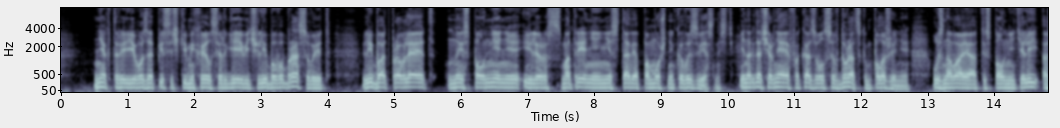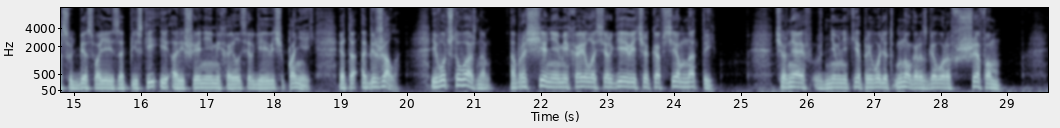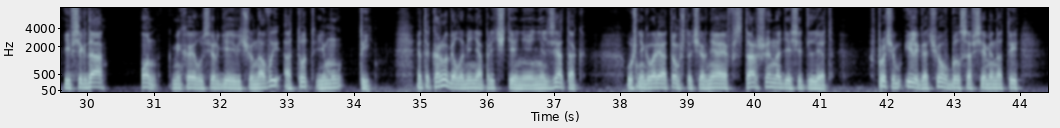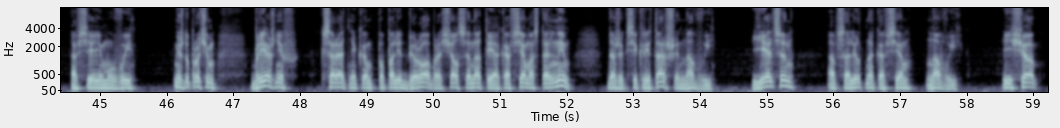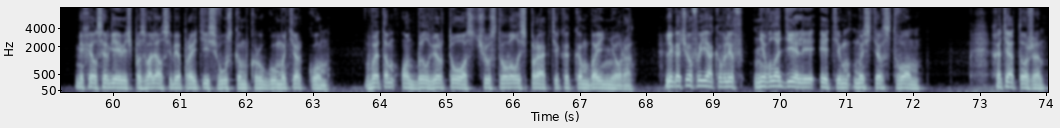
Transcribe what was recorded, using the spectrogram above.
некоторые его записочки Михаил Сергеевич либо выбрасывает, либо отправляет на исполнение или рассмотрение, не ставя помощника в известность. Иногда Черняев оказывался в дурацком положении, узнавая от исполнителей о судьбе своей записки и о решении Михаила Сергеевича по ней. Это обижало. И вот что важно, обращение Михаила Сергеевича ко всем на «ты». Черняев в дневнике приводит много разговоров с шефом, и всегда он к Михаилу Сергеевичу на «вы», а тот ему «ты». Это коробило меня при чтении, нельзя так. Уж не говоря о том, что Черняев старше на 10 лет. Впрочем, и Легачев был со всеми на «ты», а все ему «вы». Между прочим, Брежнев к соратникам по политбюро обращался на «ты», а ко всем остальным, даже к секретарше, на «вы». Ельцин абсолютно ко всем на «вы». Еще Михаил Сергеевич позволял себе пройтись в узком кругу матерком – в этом он был виртуоз, чувствовалась практика комбайнера. Легачев и Яковлев не владели этим мастерством, хотя тоже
